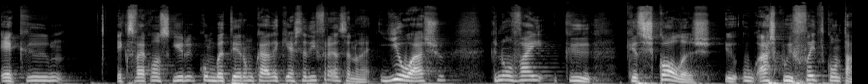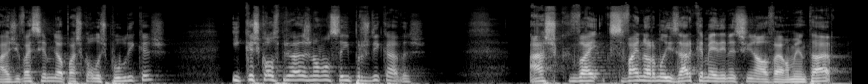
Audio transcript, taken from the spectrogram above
é que é que se vai conseguir combater um bocado aqui esta diferença, não é? E eu acho que não vai, que, que as escolas, acho que o efeito de contágio vai ser melhor para as escolas públicas e que as escolas privadas não vão sair prejudicadas. Acho que, vai, que se vai normalizar, que a média nacional vai aumentar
